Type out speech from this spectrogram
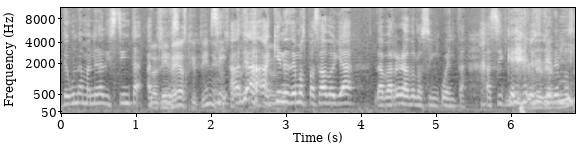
de una manera distinta a las ideas que tienen. Sí, a, quienes hemos pasado ya la barrera de los 50. Así que les queremos,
